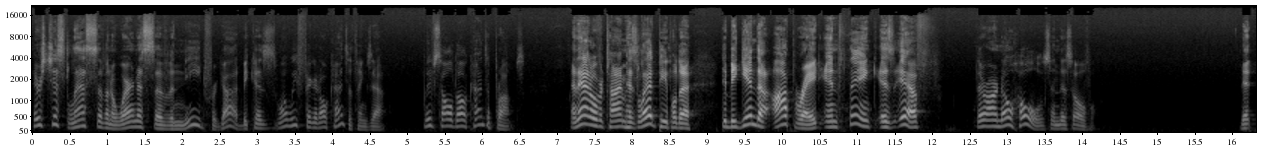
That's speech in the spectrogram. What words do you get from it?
there's just less of an awareness of a need for God because, well, we've figured all kinds of things out. We've solved all kinds of problems. And that over time has led people to to begin to operate and think as if there are no holes in this oval. That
